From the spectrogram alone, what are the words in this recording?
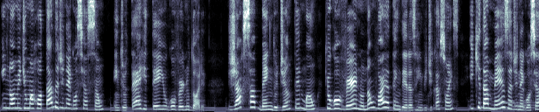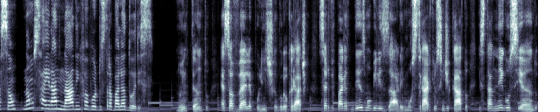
em nome de uma rodada de negociação entre o TRT e o governo Dória, já sabendo de antemão que o governo não vai atender às reivindicações e que da mesa de negociação não sairá nada em favor dos trabalhadores. No entanto, essa velha política burocrática serve para desmobilizar e mostrar que o sindicato está negociando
